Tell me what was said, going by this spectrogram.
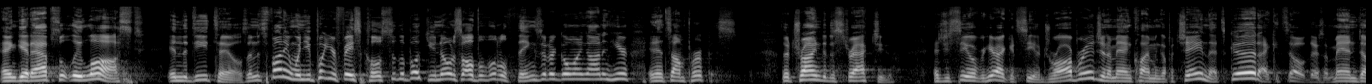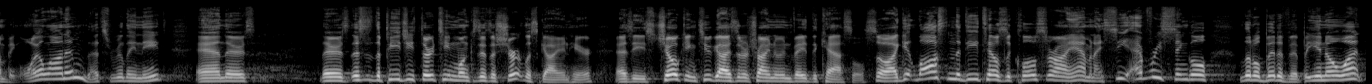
and get absolutely lost in the details. And it's funny when you put your face close to the book, you notice all the little things that are going on in here, and it's on purpose. They're trying to distract you. As you see over here, I could see a drawbridge and a man climbing up a chain. That's good. I could oh, there's a man dumping oil on him. That's really neat. And there's there's this is the PG-13 one because there's a shirtless guy in here as he's choking two guys that are trying to invade the castle. So I get lost in the details the closer I am, and I see every single little bit of it. But you know what?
